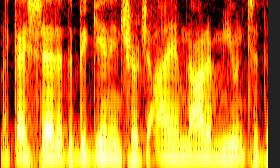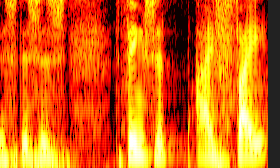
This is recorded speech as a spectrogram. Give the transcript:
like I said at the beginning, church, I am not immune to this. This is things that I fight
